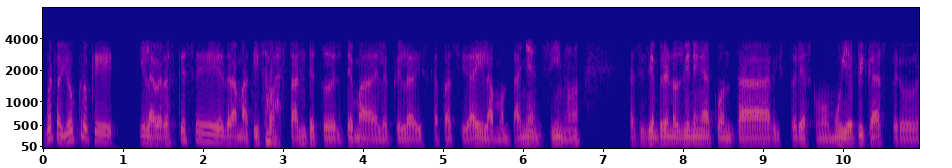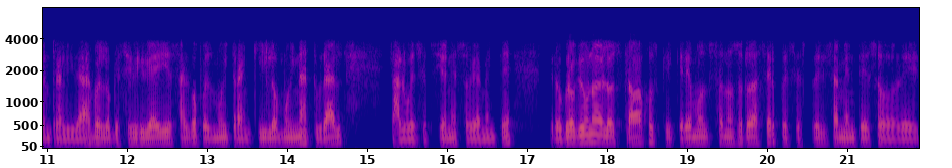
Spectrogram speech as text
Bueno, yo creo que, que la verdad es que se dramatiza bastante todo el tema de lo que es la discapacidad y la montaña en sí, ¿no? Casi siempre nos vienen a contar historias como muy épicas, pero en realidad pues lo que se vive ahí es algo pues muy tranquilo, muy natural, salvo excepciones obviamente, pero creo que uno de los trabajos que queremos nosotros hacer pues es precisamente eso, de,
